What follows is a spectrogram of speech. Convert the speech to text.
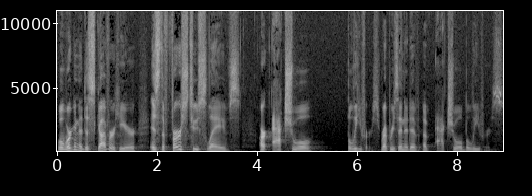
What we're going to discover here is the first two slaves are actual believers, representative of actual believers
